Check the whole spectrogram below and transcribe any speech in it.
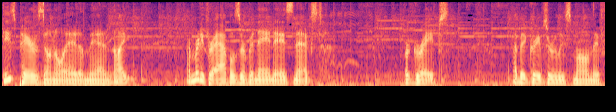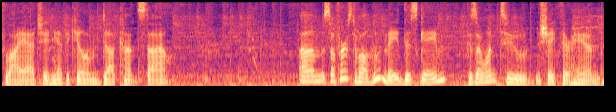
these pears don't know what hit them, man. Like I'm ready for apples or bananas next. Or grapes. I bet grapes are really small and they fly at you and you have to kill them duck hunt style. Um, so first of all, who made this game? Because I want to shake their hand.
